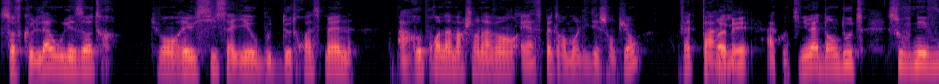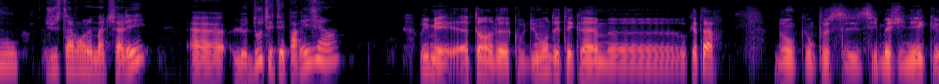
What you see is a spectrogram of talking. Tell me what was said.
Sauf que là où les autres, tu vois, ont réussi, ça y est, au bout de 2-3 semaines, à reprendre la marche en avant et à se mettre en Ligue des Champions, en fait, Paris a continué à être dans le doute. Souvenez-vous, juste avant le match aller, euh, le doute était parisien. Oui, mais attends, la Coupe du Monde était quand même euh, au Qatar. Donc on peut s'imaginer que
